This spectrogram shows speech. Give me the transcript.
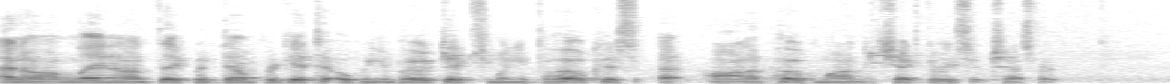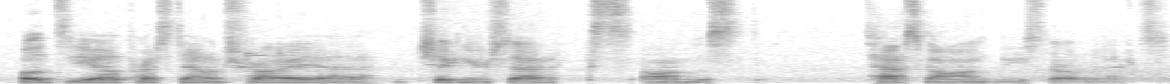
I know I'm laying on thick, but don't forget to open your Pokedex when you focus uh, on a Pokemon to check the research test for it. Hold ZL, press down, try uh, checking your statics on this task on the Starly next.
